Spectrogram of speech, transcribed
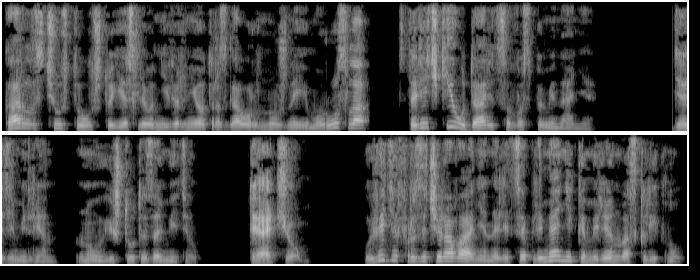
Карлос чувствовал, что если он не вернет разговор в нужное ему русло, старички ударятся в воспоминания. — Дядя Милен, ну и что ты заметил? — Ты о чем? Увидев разочарование на лице племянника, Милен воскликнул.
